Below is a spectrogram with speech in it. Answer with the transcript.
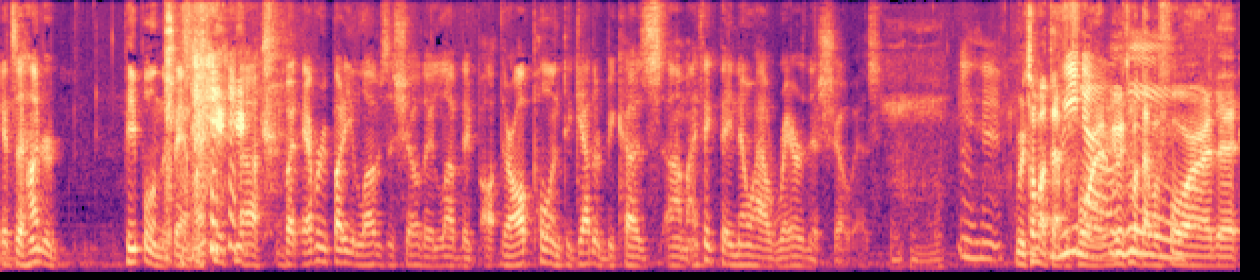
It's a hundred people in the family, uh, but everybody loves the show. They love they they're all pulling together because um, I think they know how rare this show is. We were talking about that We before. know. We were talking about that before. The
